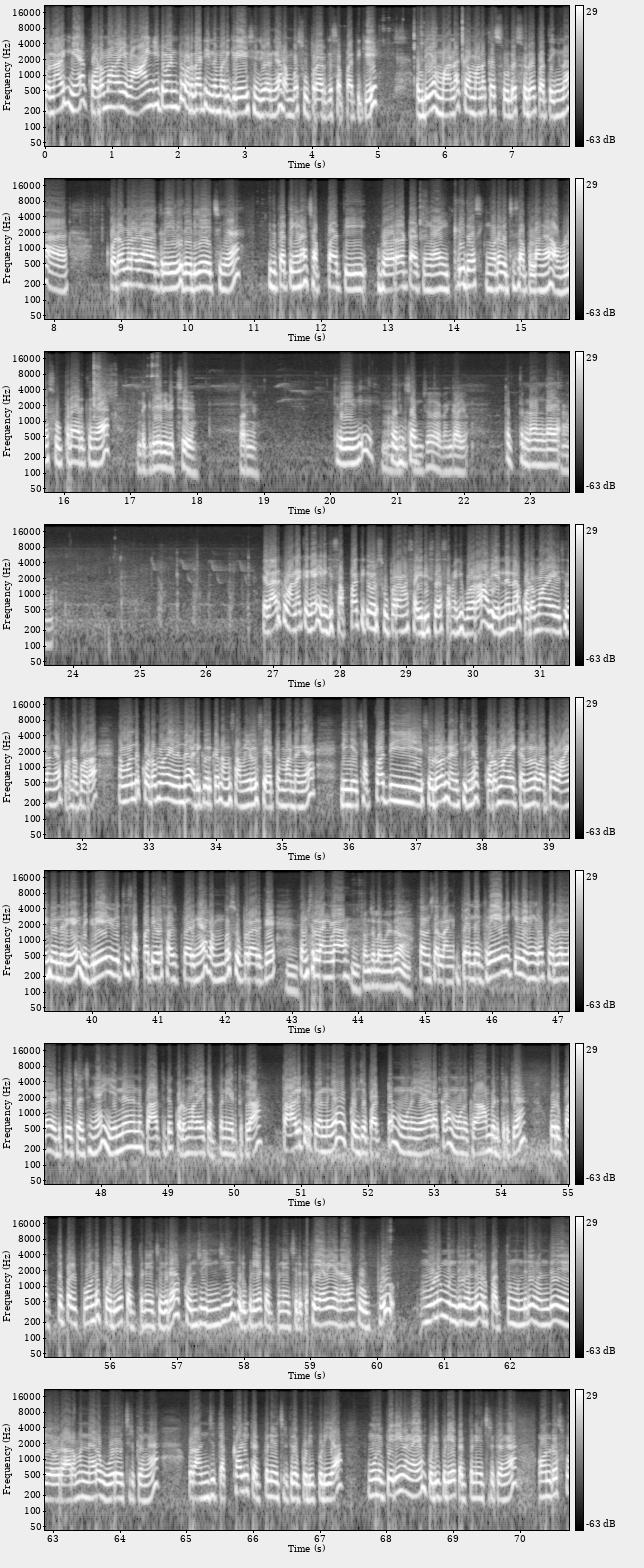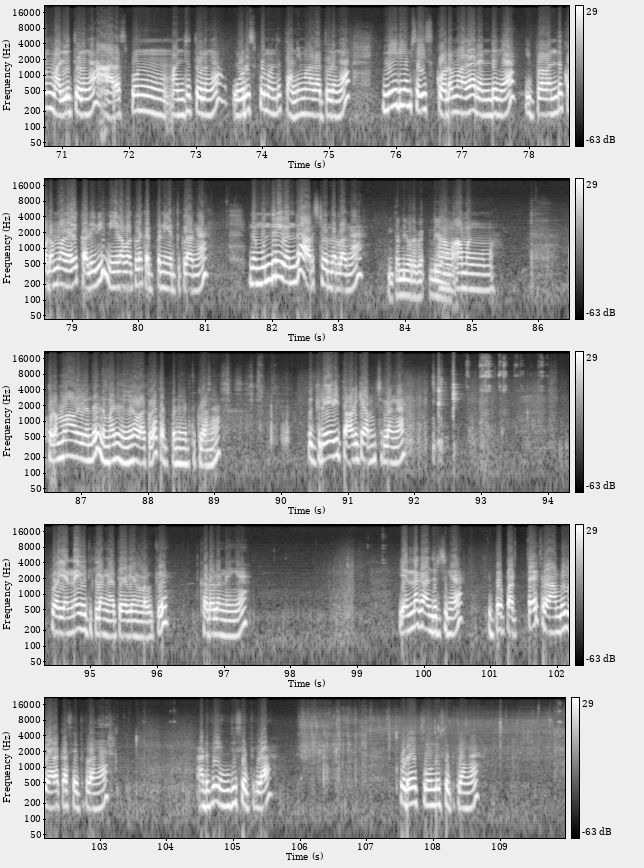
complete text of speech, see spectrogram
ஒரு நாளைக்குங்க குடமிளகாய் வாங்கிட்டு வந்துட்டு ஒரு தாட்டி இந்த மாதிரி கிரேவி செஞ்சு பாருங்க. ரொம்ப சூப்பராக இருக்குது சப்பாத்திக்கு. அப்படியே மணக்க மணக்க சுட சுட பார்த்தீங்கன்னா குடமிளகா கிரேவி ரெடி ஆயிடுச்சுங்க. இது பார்த்தீங்கன்னா சப்பாத்தி பரோட்டாக்குங்க. இட்லி தோசைக்கும் கூட வச்சு சாப்பிட்லாங்க. அவ்வளோ சூப்பராக இருக்குங்க. இந்த கிரேவி வச்சு பாருங்க. கிரேவி கொஞ்சம் கொஞ்சம் வெங்காயம். கட் பண்ண வெங்காயம். ஆமாம் எல்லாருக்கும் வணக்கங்க. இன்னைக்கு சப்பாத்திக்கு ஒரு சூப்பரான சைடிஷ் தான் சமைக்க போகிறோம் அது என்னென்னா குடமிளகாய் வச்சு தாங்க பண்ண போகிறோம் நம்ம வந்து குடமிளகாய் வந்து அடிக்கொருக்க நம்ம சமையலில் சேர்த்த மாட்டோங்க. நீங்கள் சப்பாத்தி சுடோன்னு நினச்சிங்கன்னா குடமிளகாய் கண்ணில் பார்த்தா வாங்கிட்டு வந்துடுங்க இந்த கிரேவி வச்சு சப்பாத்தியோட சாப்பிட்டு பாருங்க. ரொம்ப சூப்பராக இருக்குது சமைச்சிடலாங்களா? ம் சமைச்சல மாதிரி தான் சமைச்சிடலாங்க. இப்போ இந்த கிரேவிக்கு வேணுங்கிற பொருளெல்லாம் எடுத்து வச்சாச்சுங்க. என்னென்னு பார்த்துட்டு குடமிளகாய் கட் பண்ணி எடுத்துக்கலாம். தாளிக்கிறதுக்கு வந்துங்க கொஞ்சம் பட்டை மூணு ஏலக்காய் மூணு கிராம்பு எடுத்திருக்கேன். ஒரு பத்து பல் பூண்டு பொடியாக கட் பண்ணி வச்சுக்கிறேன். கொஞ்சம் இஞ்சியும் பொடி பொடியாக கட் பண்ணி வச்சுருக்கேன். தேவையான அளவுக்கு உப்பு. முழு முந்திரி வந்து ஒரு பத்து முந்திரி வந்து ஒரு அரை மணி நேரம் ஊற வச்சுருக்கேங்க. ஒரு அஞ்சு தக்காளி கட் பண்ணி வச்சுருக்கிற பொடி பொடியாக மூணு பெரிய வெங்காயம் பொடி பொடியாக கட் பண்ணி வச்சுருக்கேங்க. ஒன்றரை ஸ்பூன் மல்லித்தூளுங்க அரை ஸ்பூன் மஞ்சத்தூளுங்க ஒரு ஸ்பூன் வந்து தனி மிளகாத்தூளுங்க. மீடியம் சைஸ் குடமிளகா ரெண்டுங்க. இப்போ வந்து குடமிளகாயை கழுவி நீல வாக்கில் கட் பண்ணி எடுத்துக்கலாங்க. இந்த முந்திரி வந்து அரைச்சிட்டு வந்துடலாங்க. தண்ணியோட ஆமாம் ஆமாங்கம்மா. குடமிளகாவை வந்து இந்த மாதிரி நீல வாக்கில் கட் பண்ணி எடுத்துக்கலாங்க. இப்போ கிரேவி தாளிக்க ஆரம்பிச்சிடலாங்க. இப்போ எண்ணெய் ஊற்றிக்கலாங்க தேவையான அளவுக்கு. கடலெண்ணெய்ங்க எண்ணெய் காஞ்சிருச்சுங்க. இப்போ பட்டை கிராம்பு ஏலக்காய் சேர்த்துக்கலாங்க. அடுத்து இஞ்சி சேர்த்துக்கலாம். கூடவே பூண்டு சேர்த்துக்கலாங்க.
